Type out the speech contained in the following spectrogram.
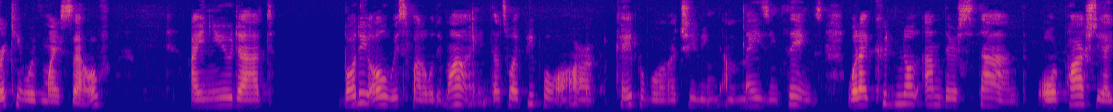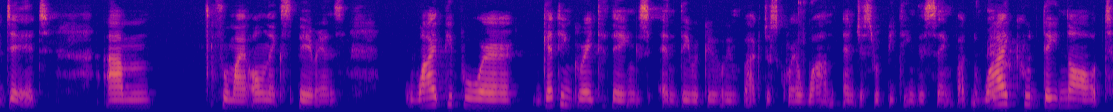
working with myself i knew that body always follow the mind. That's why people are capable of achieving amazing things. What i could not understand or partially i did um, through my own experience why people were getting great things and they were going back to square one and just repeating the same pattern why Yeah. could they not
